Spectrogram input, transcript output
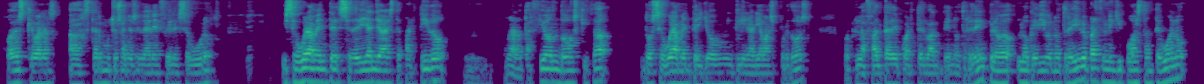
jugadores que van a, estar muchos años en la NFL seguro. Y seguramente se deberían llevar este partido una anotación, dos quizá, dos seguramente yo me inclinaría más por dos, porque la falta de quarterback de Notre Dame, pero lo que digo, Notre Dame me parece un equipo bastante bueno,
